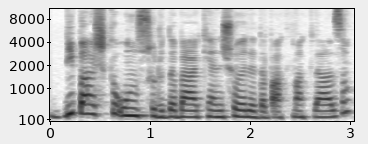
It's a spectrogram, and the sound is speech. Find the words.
bir başka unsuru da belki hani şöyle de bakmak lazım.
